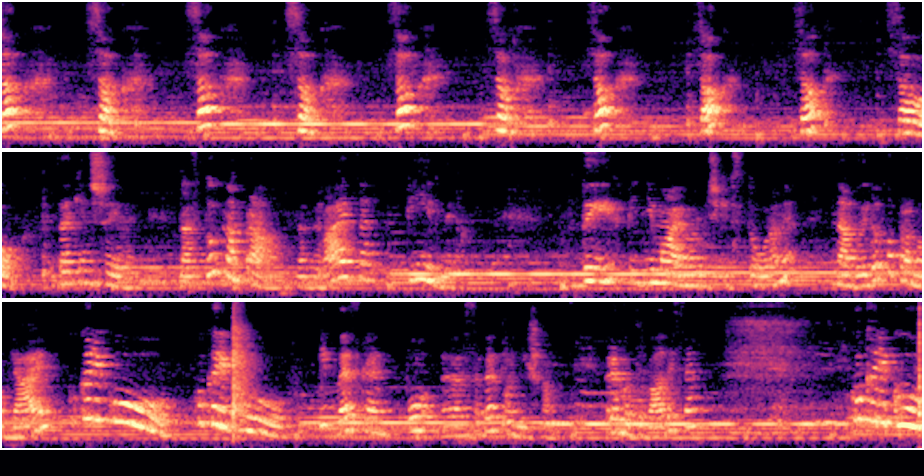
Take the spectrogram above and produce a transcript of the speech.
сок, сок, сок, сок, сок, сок, сок, сок, сок, сок. Закінчили. Наступна вправа називається півник. Вдих, піднімаємо ручки в сторони, на видоху промовляємо кукаріку, кукаріку і плескаємо по, е, себе по ніжкам. Приготувалися. Кукаріку.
